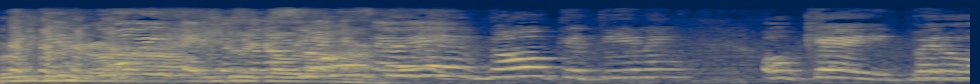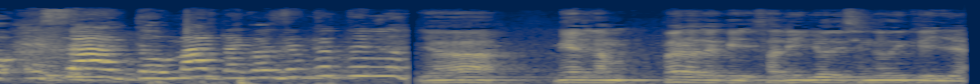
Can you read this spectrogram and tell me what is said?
Pero tú tienes que hablar. dije, Tú que hablar. dos que tienen. Ok, pero exacto, Marta, concéntrate en lo. Ya, mierda, espérate que salí yo diciendo de que ya.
